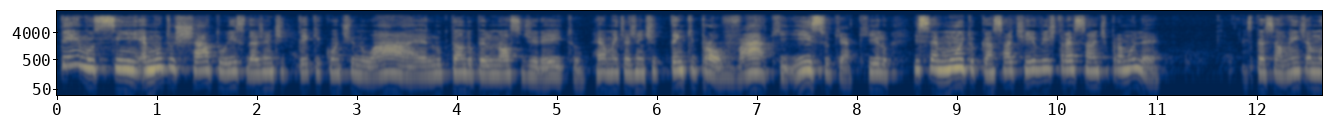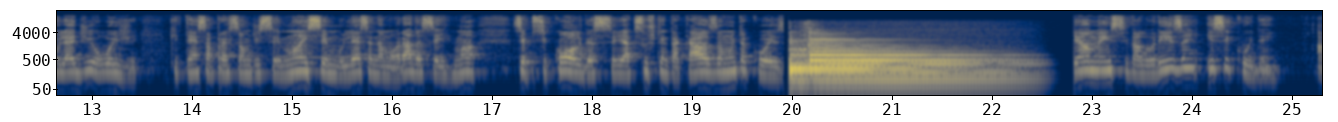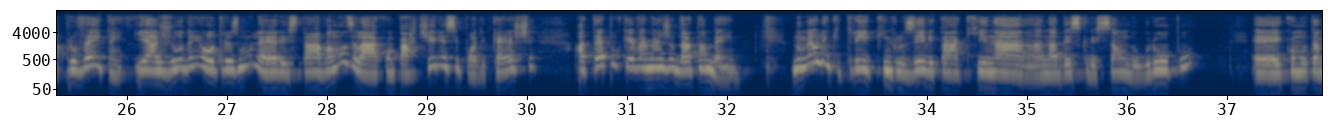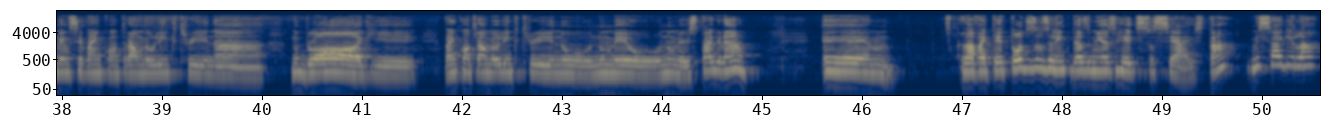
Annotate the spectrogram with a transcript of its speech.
temos sim, é muito chato isso da gente ter que continuar é, lutando pelo nosso direito. Realmente a gente tem que provar que isso, que aquilo. Isso é muito cansativo e estressante para a mulher. Especialmente a mulher de hoje, que tem essa pressão de ser mãe, ser mulher, ser namorada, ser irmã, ser psicóloga, ser a que sustenta a casa, muita coisa. Amem, se valorizem e se cuidem. Aproveitem e ajudem outras mulheres, tá? Vamos lá, compartilhem esse podcast, até porque vai me ajudar também. No meu Linktree, que inclusive está aqui na, na descrição do grupo, é, como também você vai encontrar o meu Linktree na, no blog, vai encontrar o meu Linktree no, no, meu, no meu Instagram, é, lá vai ter todos os links das minhas redes sociais, tá? Me segue lá.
